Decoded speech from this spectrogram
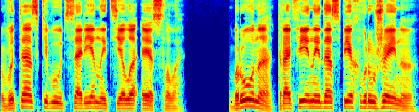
вытаскивают с арены тело Эслова. «Бруно, трофейный доспех в ружейную».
